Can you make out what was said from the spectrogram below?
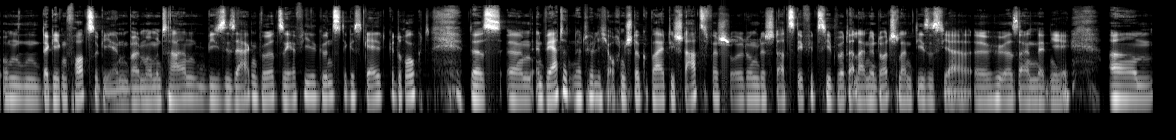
um dagegen vorzugehen? Weil momentan, wie Sie sagen, wird sehr viel günstiges Geld gedruckt. Das ähm, entwertet natürlich auch ein Stück weit die Staatsverschuldung. Das Staatsdefizit wird allein in Deutschland dieses Jahr äh, höher sein denn je. Ähm,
